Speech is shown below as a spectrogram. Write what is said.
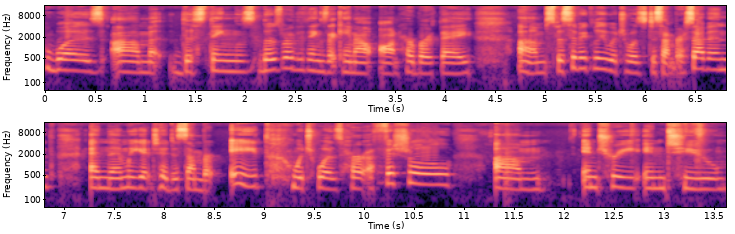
was um, this things. Those were the things that came out on her birthday, um, specifically, which was December seventh, and then we get to December eighth, which was her official um, entry into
